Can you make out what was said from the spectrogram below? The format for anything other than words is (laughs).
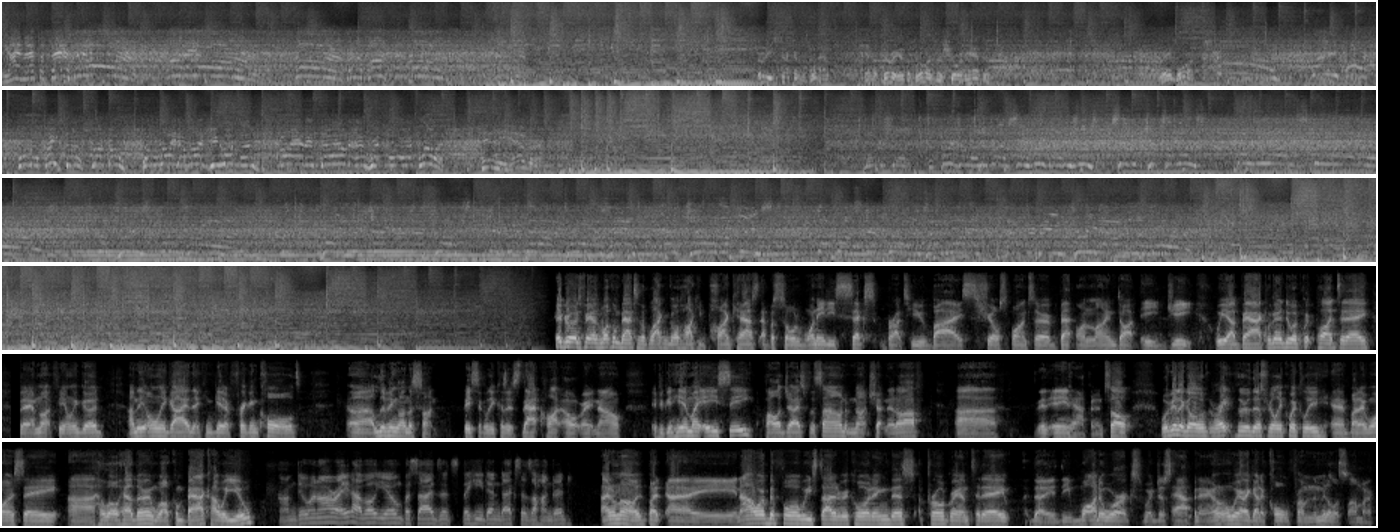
Behind the net to Sanderson. Orr! Bobby Orr! Orr from the Boston Bruins. 30 seconds left in the period. The Bruins are shorthanded. Ray Bourque. Ray Bourque from the faceoff circle to the right of Reggie Whitman. Fired it down and Whitmore blew it. Did he ever? On the drive, save, rebound, he's loose. Sagan kicks him loose. Bergeron scores! Bergeron Hey, Bruins fans, welcome back to the Black and Gold Hockey Podcast, episode 186, brought to you by show sponsor betonline.ag. We are back. We're going to do a quick pod today. Today, I'm not feeling good. I'm the only guy that can get a friggin' cold uh, living on the sun, basically, because it's that hot out right now. If you can hear my AC, apologize for the sound. I'm not shutting it off. Uh, it, it ain't happening. So, we're gonna go right through this really quickly, and but I want to say uh, hello, Heather, and welcome back. How are you? I'm doing all right. How about you? Besides, it's the heat index is 100. I don't know, but uh, an hour before we started recording this program today, the the waterworks were just happening. I don't know where I got a cold from in the middle of summer,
